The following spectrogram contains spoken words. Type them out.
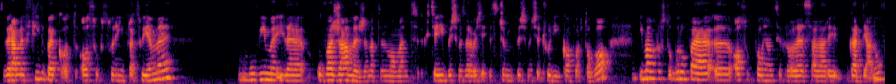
zbieramy feedback od osób, z którymi pracujemy, mówimy, ile uważamy, że na ten moment chcielibyśmy zarabiać, z czym byśmy się czuli komfortowo. I mam po prostu grupę y, osób pełniących rolę salary guardianów,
